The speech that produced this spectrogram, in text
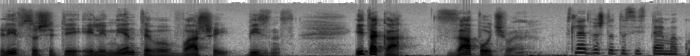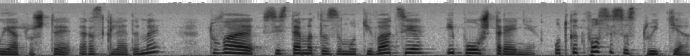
липсващите елементи в вашей бизнес. И така, Започваме. Следващата система, която ще разгледаме, това е системата за мотивация и поощрение. От какво се състои тя?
